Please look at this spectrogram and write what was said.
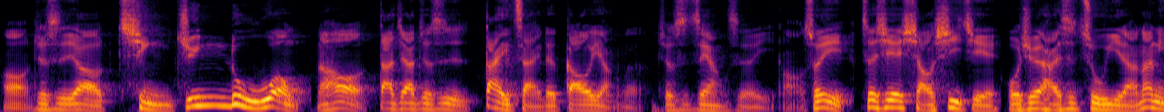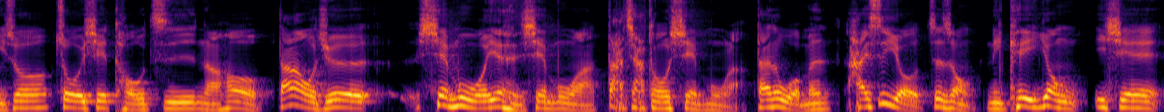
哦，就是要请君入瓮，然后大家就是待宰的羔羊了，就是这样子而已哦。所以这些小细节，我觉得还是注意啦。那你说做一些投资，然后当然我觉得羡慕，我也很羡慕啊，大家都羡慕啦。但是我们还是有这种，你可以用一些《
